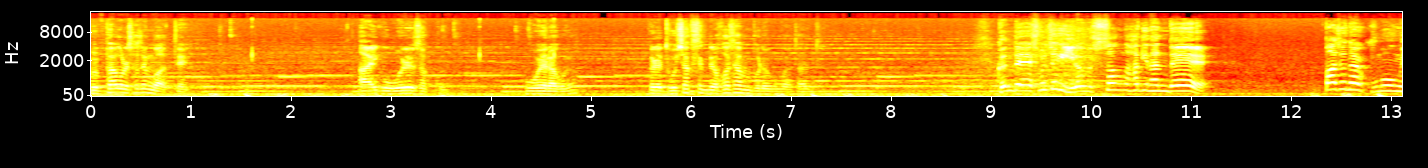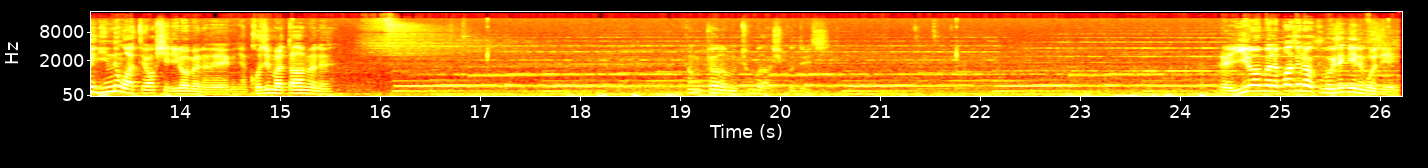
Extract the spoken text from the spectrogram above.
돌파구를 찾은 것 같아. 아 이거 오해를 샀군 오해라고요? 그래 도시 학생들 허세 한번 부려본 거야 다들 근데 솔직히 이러면 수상하긴 한데 빠져날 구멍은 있는 것 같아요 확실히 이러면은. 예, 그냥 거짓말 따 하면은. 형편없는 총무 낚시꾼들이지. 그래 이러면은 빠져날 구멍이 생기는 거지.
